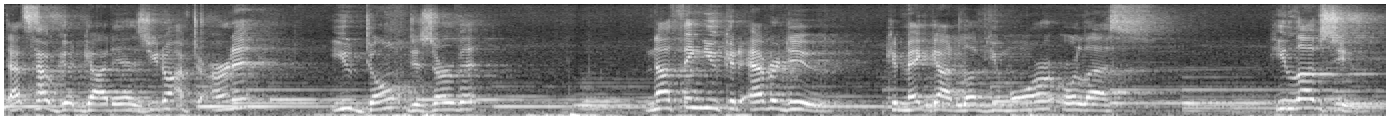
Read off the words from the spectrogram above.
That's how good God is. You don't have to earn it, you don't deserve it. Nothing you could ever do can make God love you more or less. He loves you,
